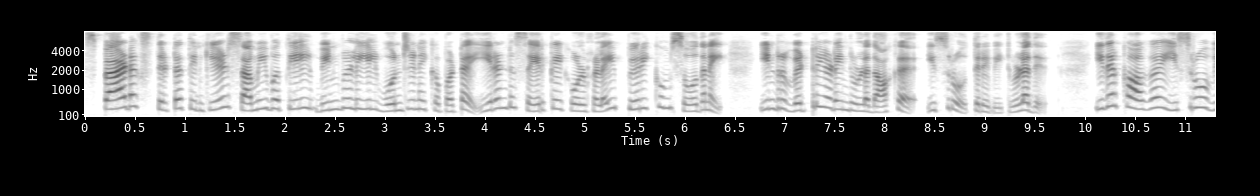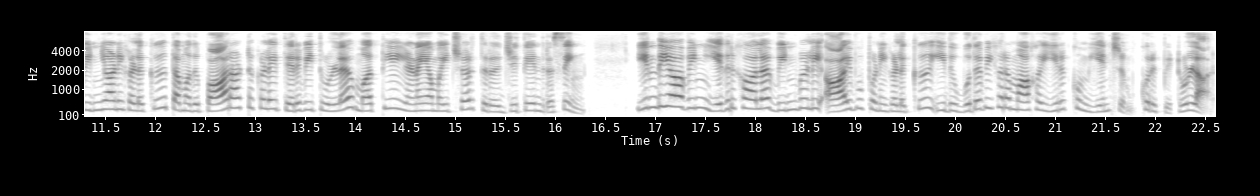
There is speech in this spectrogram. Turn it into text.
ஸ்பாடக்ஸ் திட்டத்தின் கீழ் சமீபத்தில் விண்வெளியில் ஒன்றிணைக்கப்பட்ட இரண்டு செயற்கைக்கோள்களை பிரிக்கும் சோதனை இன்று வெற்றியடைந்துள்ளதாக இஸ்ரோ தெரிவித்துள்ளது. இதற்காக இஸ்ரோ விஞ்ஞானிகளுக்கு தமது பாராட்டுக்களை தெரிவித்துள்ள மத்திய இணையமைச்சர் திரு ஜிதேந்திர சிங் இந்தியாவின் எதிர்கால விண்வெளி ஆய்வுப் பணிகளுக்கு இது உதவிகரமாக இருக்கும் என்றும் குறிப்பிட்டுள்ளார்.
